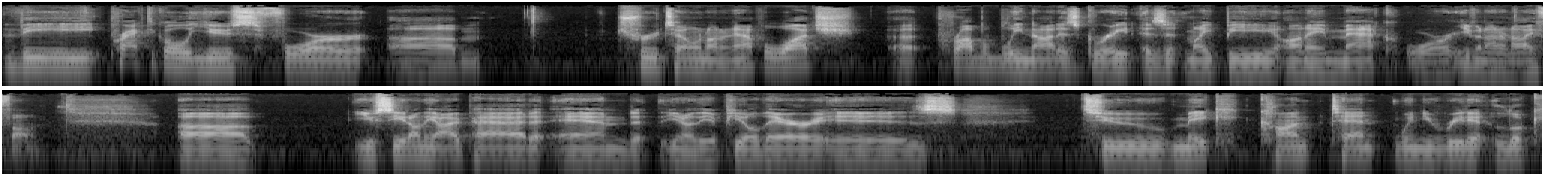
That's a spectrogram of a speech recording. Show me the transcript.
the practical use for um, True Tone on an Apple Watch, uh, probably not as great as it might be on a Mac or even on an iPhone. Uh, you see it on the iPad, and you know the appeal there is to make content when you read it look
